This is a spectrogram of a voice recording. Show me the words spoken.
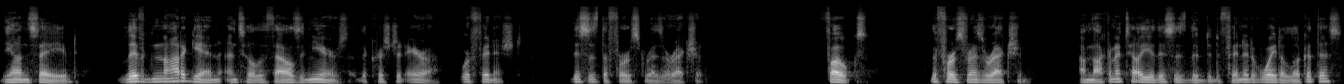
the unsaved, lived not again until the thousand years, the Christian era, were finished. This is the first resurrection. Folks, the first resurrection. I'm not going to tell you this is the definitive way to look at this,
